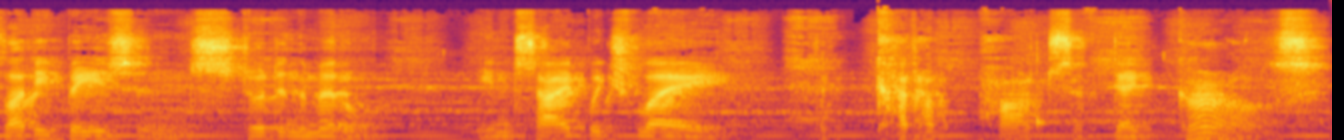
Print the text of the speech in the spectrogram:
bloody basin stood in the middle, inside which lay the cut up parts of dead girls.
